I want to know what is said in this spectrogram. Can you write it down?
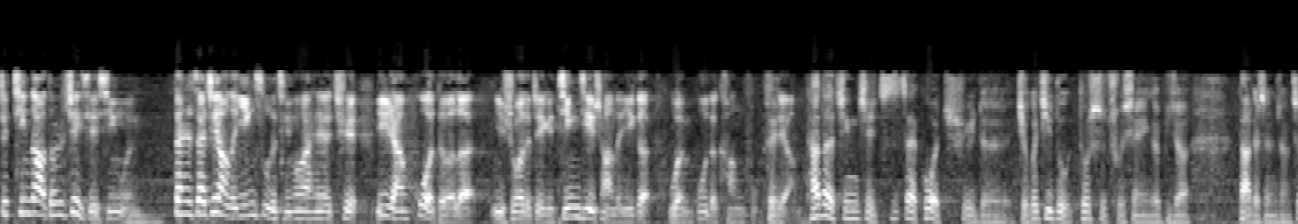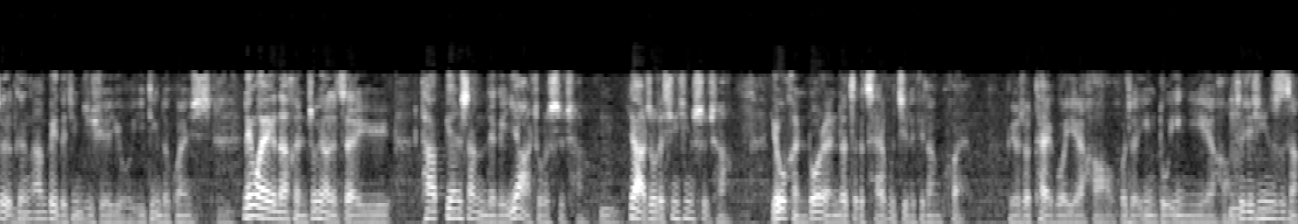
就听到都是这些新闻。但是在这样的因素的情况下，却依然获得了你说的这个经济上的一个稳步的康复，是这样。它的经济是在过去的九个季度都是出现一个比较。大的增长，这个跟安倍的经济学有一定的关系。另外一个呢，很重要的在于它边上的那个亚洲市场，亚洲的新兴市场，有很多人的这个财富积累非常快。比如说泰国也好，或者印度、印尼也好，这些新兴市场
